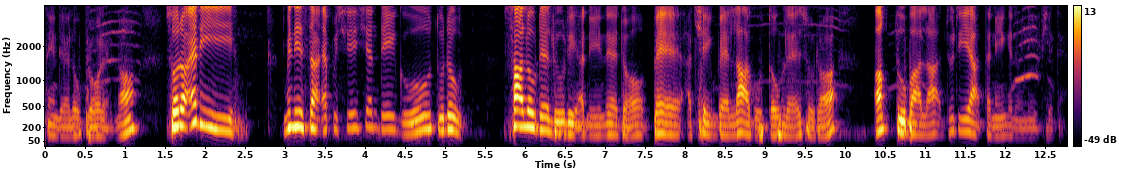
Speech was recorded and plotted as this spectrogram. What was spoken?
တင်တယ်လို့ပြောတယ်နော်ဆိုတော့အဲ့ဒီ Minister Appreciation Day ကိုသူတို့စလုပ်တဲ့လူတွေအနေနဲ့တော့ဘယ်အချိန်ဘယ်လကိုသုံးလဲဆိုတော့ အောက်တိုဘာလဒုတိယတနင်္ဂနွေနေ့ဖြစ်တယ်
